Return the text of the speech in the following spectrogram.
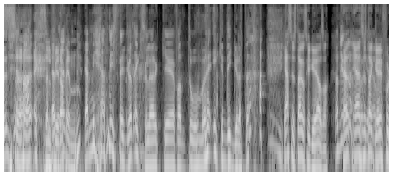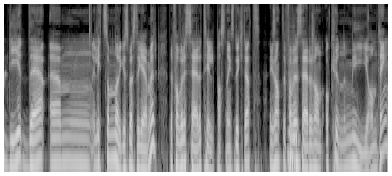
viss eh, Excel-fyr av pinnen. jeg, jeg, jeg mistenker at Excel-ark-fantomet ikke digger dette. Jeg syns det er ganske gøy, altså. Ja, Jeg, det. jeg synes det er ja. gøy fordi det, um, litt som Norges beste gamer, det favoriserer tilpasningsdyktighet. Ikke sant? Det Mm. favoriserer sånn å kunne mye om ting.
